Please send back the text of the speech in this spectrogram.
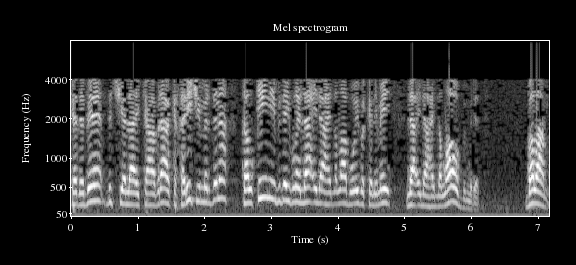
كدبه بتشي لا كابرا كخريجي مردنا تلقيني بدي بلي لا إله إلا الله بوي بكلمي لا إله إلا الله وبمرت. بلام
